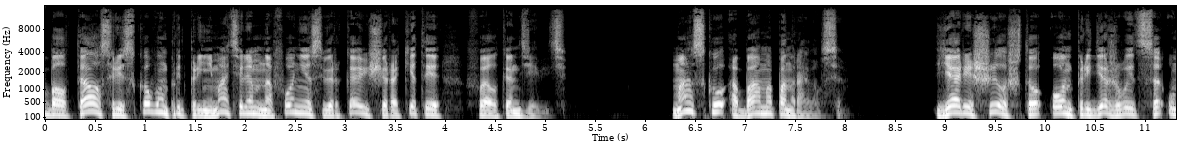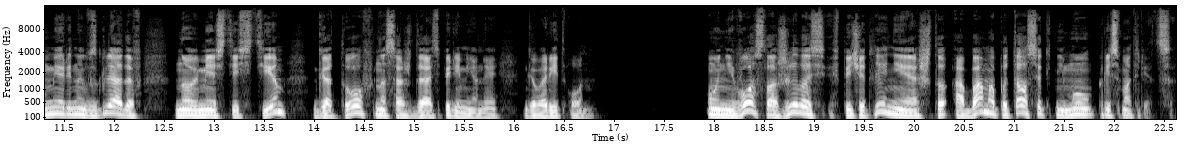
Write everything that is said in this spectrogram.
болтал с рисковым предпринимателем на фоне сверкающей ракеты Falcon 9. Маску Обама понравился. Я решил, что он придерживается умеренных взглядов, но вместе с тем готов насаждать перемены, говорит он. У него сложилось впечатление, что Обама пытался к нему присмотреться.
